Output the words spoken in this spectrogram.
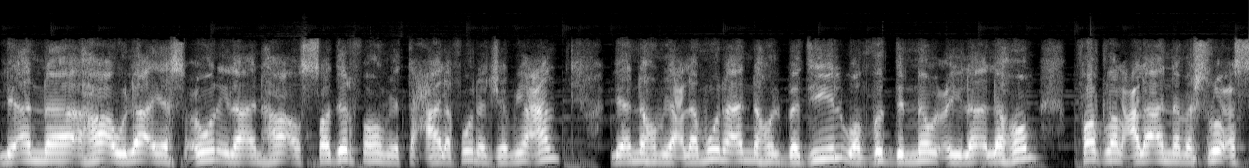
لأن هؤلاء يسعون إلى إنهاء الصدر فهم يتحالفون جميعا لأنهم يعلمون أنه البديل والضد النوعي لهم فضلا على أن مشروع الصدر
